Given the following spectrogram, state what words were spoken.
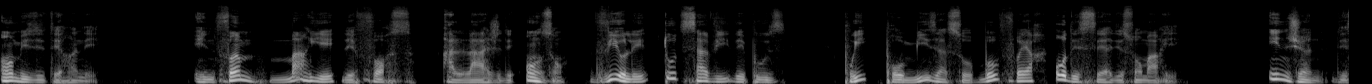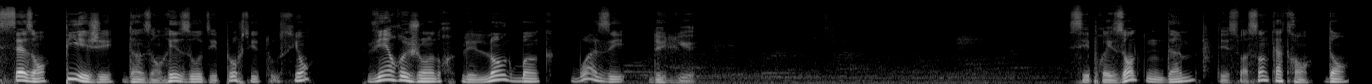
en Méditerranée. Une femme mariée de force à l'âge de 11 ans, violée toute sa vie d'épouse, puis promise à son beau-frère au décès de son mari. Une jeune de 16 ans, piégée dans un réseau de prostitution, vient rejoindre les longues banques boisées de lieux. S'y présente une dame de 64 ans, dont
